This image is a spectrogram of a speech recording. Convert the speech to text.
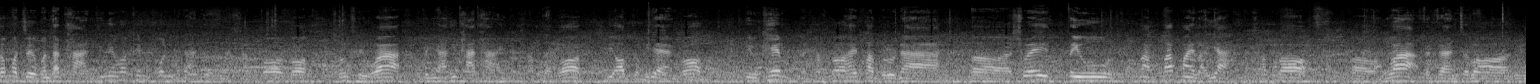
ต้องมาเจอบรรทัดฐานที่เรียกว่าเข้มข้นขนาดนี้นะครับ ก็ก็ต้องถือว่าเป็นงานที่ท้าทายนะครับ แต่ก็พี่ออฟกับพี่แดงก็ ติวเข้มนะครับก็ให้ความกรุณาเอ่อช่วยติวมากมากมายหลายอย่างนะครับก็เอ่อหวังว่าแฟนๆจะรอดู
